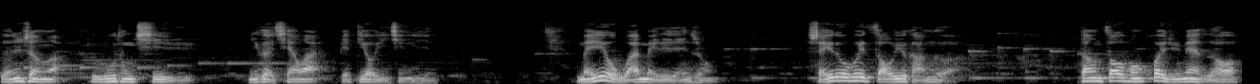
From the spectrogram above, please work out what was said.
人生啊，就如同棋局，你可千万别掉以轻心。没有完美的人生，谁都会遭遇坎坷。当遭逢坏局面时候，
